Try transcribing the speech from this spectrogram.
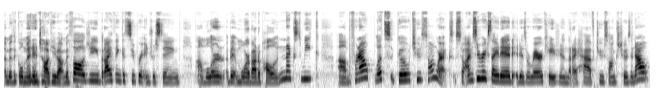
a mythical minute talking about mythology, but I think it's super interesting. Um, we'll learn a bit more about Apollo next week. Um, but for now, let's go to song recs. So I'm super excited. It is a rare occasion that I have two songs chosen out,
